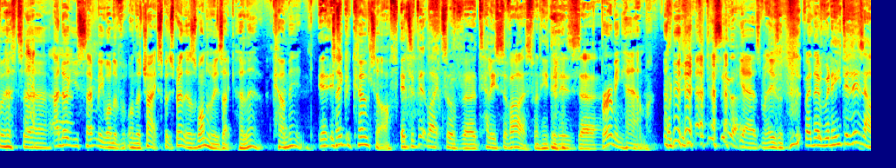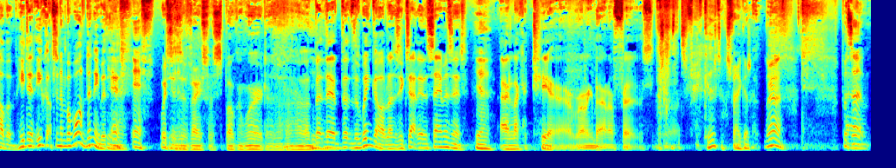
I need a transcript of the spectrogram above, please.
But uh, I know you sent me one of one of the tracks, but it's brilliant. There's one where he's like, "Hello, come in, it's take a your coat off." It's a bit like sort of uh, Telly Savalas when he did his. Uh, Birmingham, did you see that? yeah, it's amazing. But no, when he did his album, he did. He got to number one, didn't he? With Yeah, If, If. which is a very sort of spoken word. Uh, But the but the Wyngarde one is exactly the same, isn't it? Yeah. I like a tear rolling down her face. That's very good. That's very good. yeah. But uh, Um,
